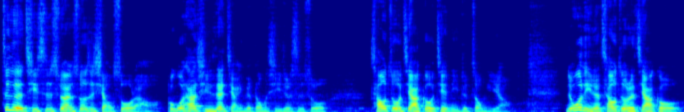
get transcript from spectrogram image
这个其实虽然说是小说了哦，不过他其实在讲一个东西，就是说操作架构建立的重要。如果你的操作的架构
